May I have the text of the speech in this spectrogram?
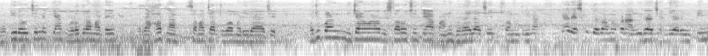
ઘટી રહ્યું છે એટલે ક્યાંક વડોદરા માટે રાહતના સમાચાર જોવા મળી રહ્યા છે. હજુ પણ નીચાણવાળા વિસ્તારો છે, ત્યાં પાણી ભરાયેલા છે વિશ્વામિત્રીના. ત્યાં રેસ્ક્યુ કરવામાં પણ આવી રહ્યા છે. એનડીઆરએફની ટીમ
